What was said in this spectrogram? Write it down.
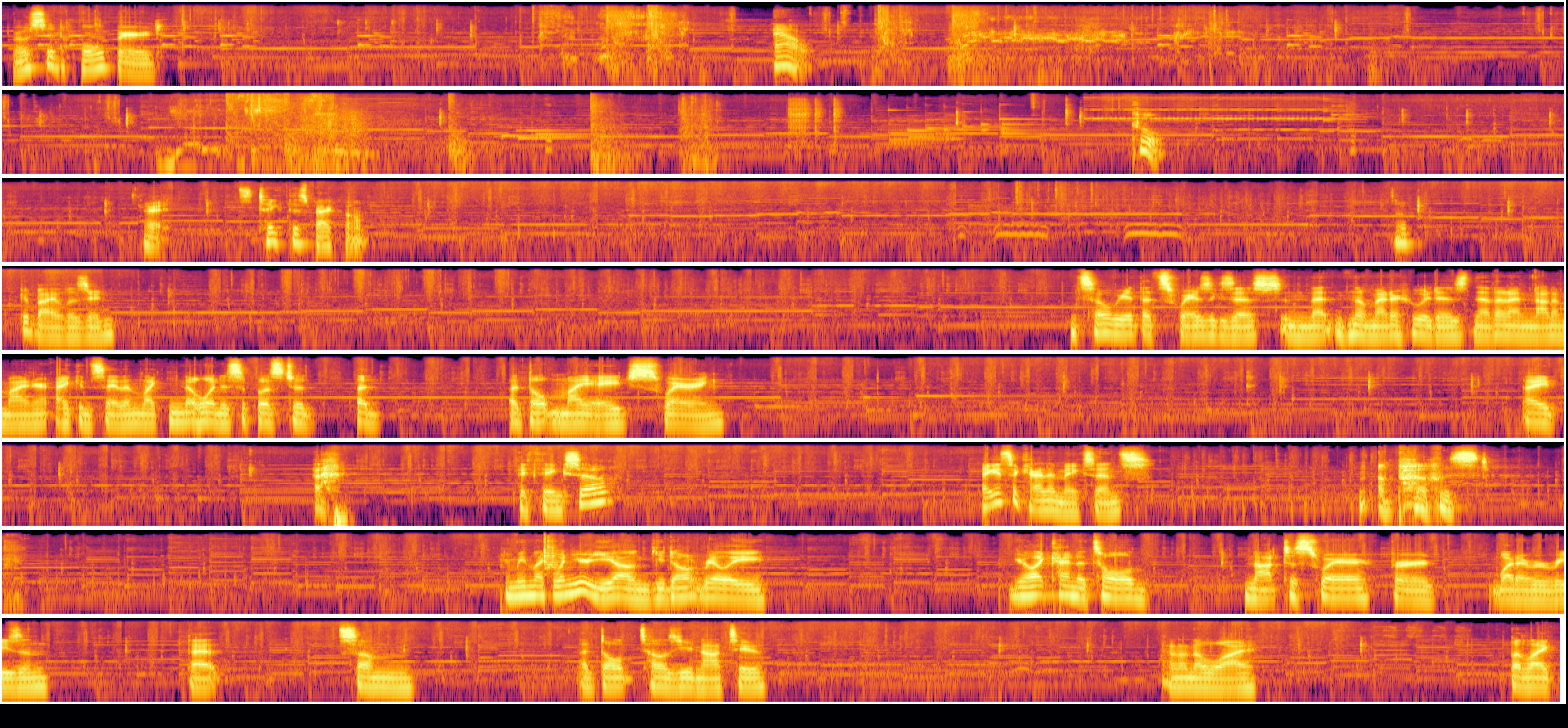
Roasted whole bird. Alright, let's take this back home. Oh. Goodbye, lizard. It's so weird that swears exist and that no matter who it is, now that I'm not a minor, I can say them like no one is supposed to adult my age swearing. I I think so. I guess it kind of makes sense. Opposed. I mean, like, when you're young, you don't really... You're, like, kind of told not to swear for whatever reason. That some adult tells you not to. I don't know why. But, like...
